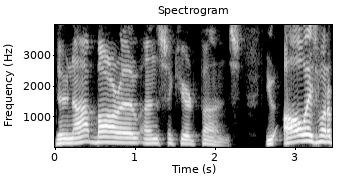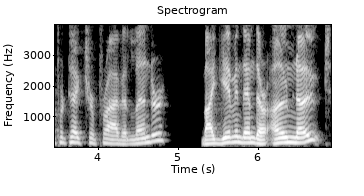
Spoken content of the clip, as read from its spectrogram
Do not borrow unsecured funds. You always want to protect your private lender by giving them their own note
